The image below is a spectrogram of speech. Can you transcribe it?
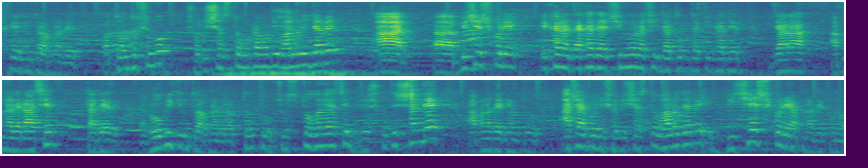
থেকে কিন্তু আপনাদের অত্যন্ত শুভ, শরীর স্বাস্থ্য মোটামুটি ভালোই যাবে। আর বিশেষ করে এখানে দেখা যায় সিংহ রাশি জাতক জাতিকাদের যারা আপনাদের আছেন, তাদের রবি কিন্তু আপনাদের অত্যন্ত সুস্থ হয়ে আছে বৃহস্পতির সঙ্গে। আপনাদের কিন্তু আশা করি শরীর স্বাস্থ্য ভালো যাবে। বিশেষ করে আপনাদের কোনো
